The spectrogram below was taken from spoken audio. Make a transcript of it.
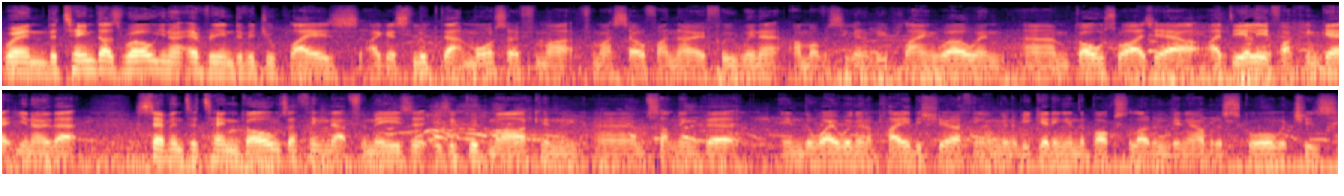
when the team does well, you know, every individual player is, I guess, looked at more. So for my for myself, I know if we win it, I'm obviously going to be playing well. And um, goals wise, yeah, ideally if I can get, you know, that seven to ten goals, I think that for me is a, is a good mark and um, something that in the way we're going to play this year, I think I'm going to be getting in the box a lot and being able to score, which is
